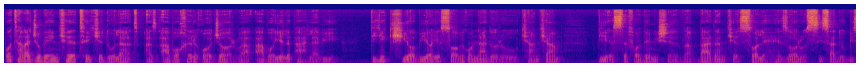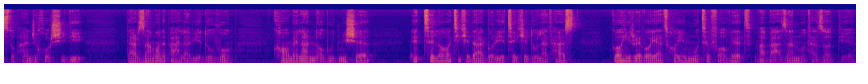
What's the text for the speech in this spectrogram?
با توجه به اینکه تکیه دولت از اواخر قاجار و اوایل پهلوی دیگه کیابیای سابق رو نداره و کم کم بی استفاده میشه و بعدم که سال 1325 خورشیدی در زمان پهلوی دوم کاملا نابود میشه اطلاعاتی که درباره تکه دولت هست گاهی روایت های متفاوت و بعضا متضادیه.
